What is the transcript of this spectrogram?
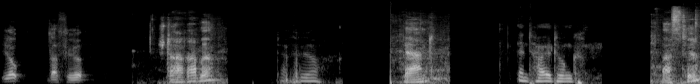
Jo, dafür. Starrabe, Dafür. Bernd, Enthaltung. Bastel.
